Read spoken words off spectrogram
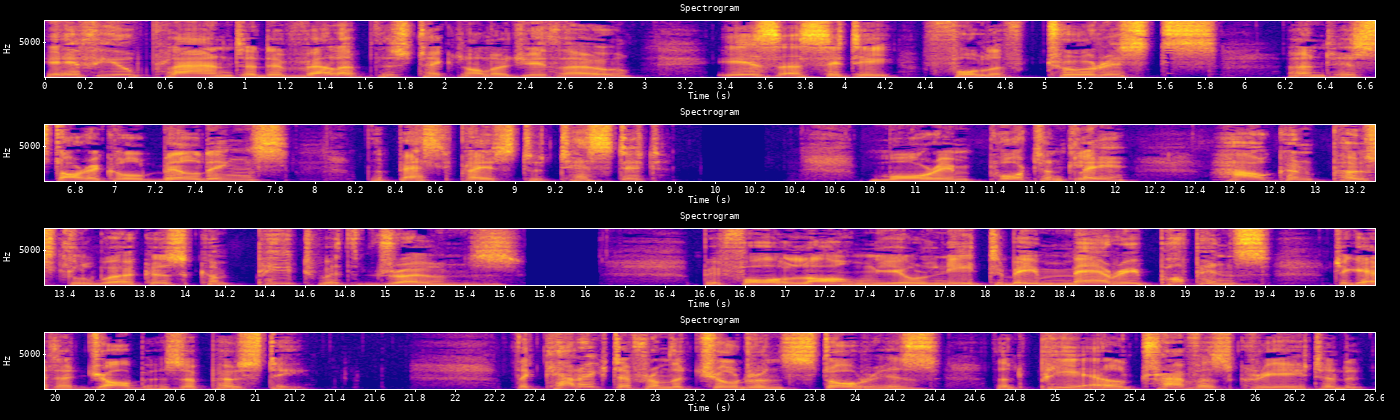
If you plan to develop this technology, though, is a city full of tourists and historical buildings the best place to test it? More importantly, how can postal workers compete with drones? Before long, you'll need to be Mary Poppins to get a job as a postie. The character from the children's stories that P.L. Travers created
